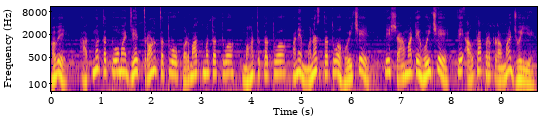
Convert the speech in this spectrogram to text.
હવે આત્મતત્વમાં જે ત્રણ તત્વો પરમાત્મ તત્વ મહત્તત્વ અને મનસ્તત્વ હોય છે, તે શા માટે હોય છે તે આવતા પ્રકરણમાં જોઈએ.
